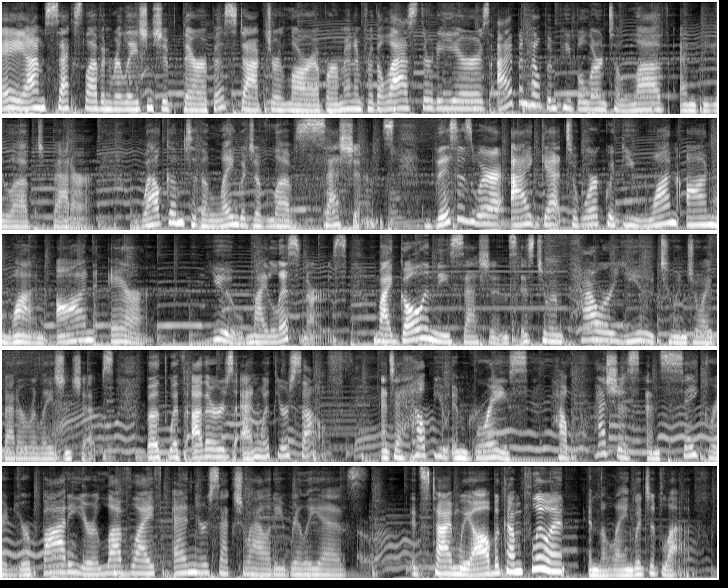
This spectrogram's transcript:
Hey, I'm sex, love, and relationship therapist, Dr. Laura Berman, and for the last 30 years, I've been helping people learn to love and be loved better. Welcome to the Language of Love sessions. This is where I get to work with you one on one, on air you, my listeners. My goal in these sessions is to empower you to enjoy better relationships, both with others and with yourself, and to help you embrace how precious and sacred your body, your love life, and your sexuality really is. It's time we all become fluent in the language of love.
